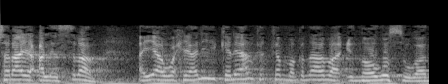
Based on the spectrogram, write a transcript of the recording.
sharaa'ic alislaam ayaa waxyaalihii kale halkan ka maqnaabaa inoogu sugan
